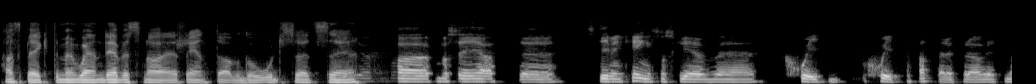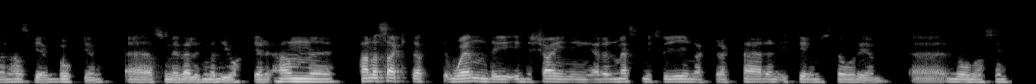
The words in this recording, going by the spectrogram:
aspekter men Wendy är väl snarare rent av god så att säga. Jag får bara, bara säga att eh, Stephen King som skrev eh, skit skitförfattare för övrigt, men han skrev boken eh, som är väldigt medioker. Han, eh, han har sagt att Wendy i The Shining är den mest misogyna karaktären i filmhistorien eh, någonsin.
